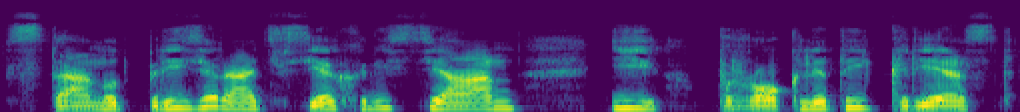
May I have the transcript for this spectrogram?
станут презирать всех христиан и проклятый крест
